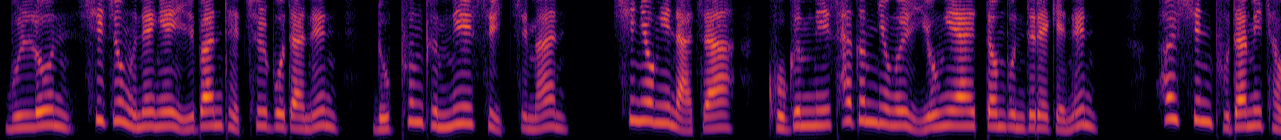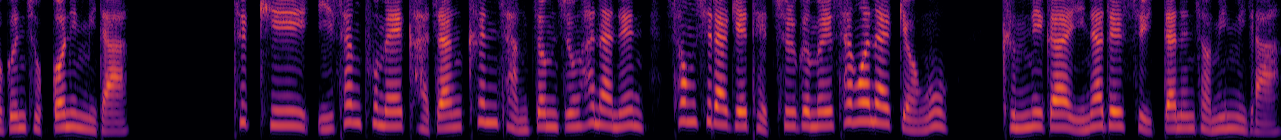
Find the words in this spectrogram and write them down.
물론 시중은행의 일반 대출보다는 높은 금리일 수 있지만 신용이 낮아 고금리 사금융을 이용해야 했던 분들에게는 훨씬 부담이 적은 조건입니다. 특히 이 상품의 가장 큰 장점 중 하나는 성실하게 대출금을 상환할 경우 금리가 인하될 수 있다는 점입니다.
